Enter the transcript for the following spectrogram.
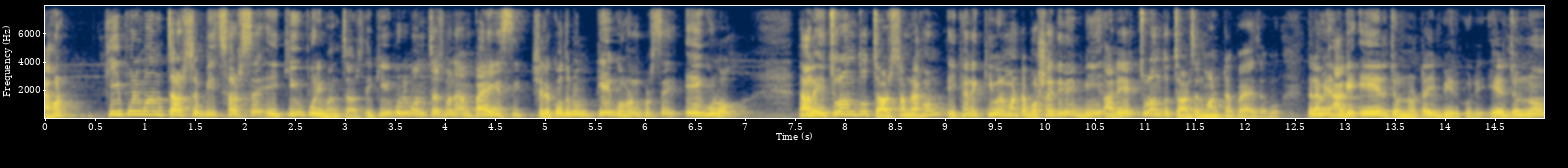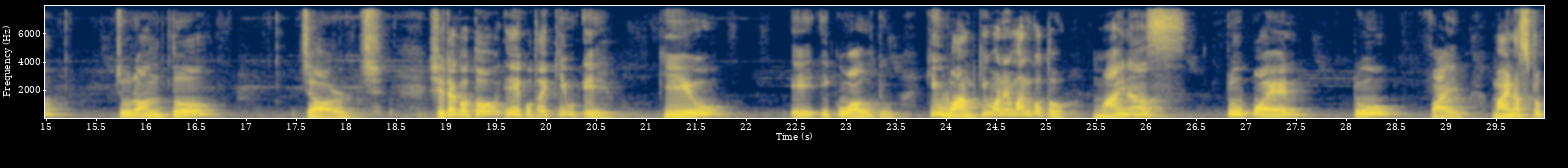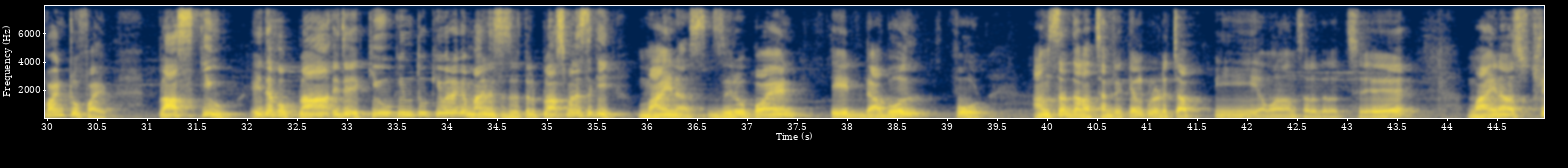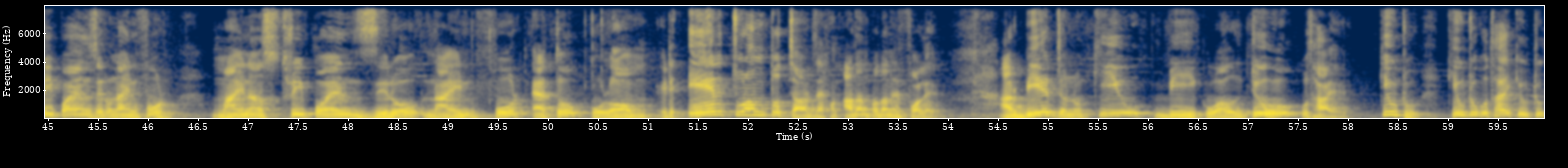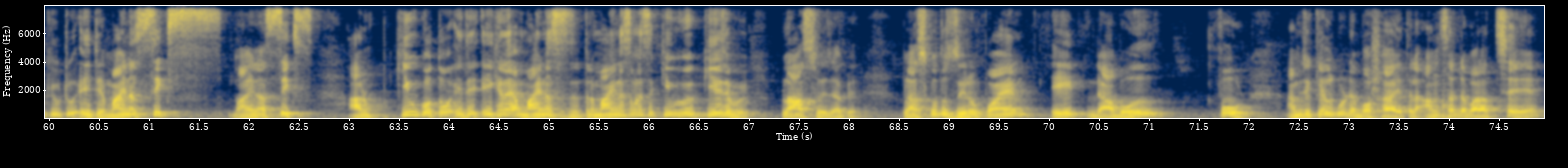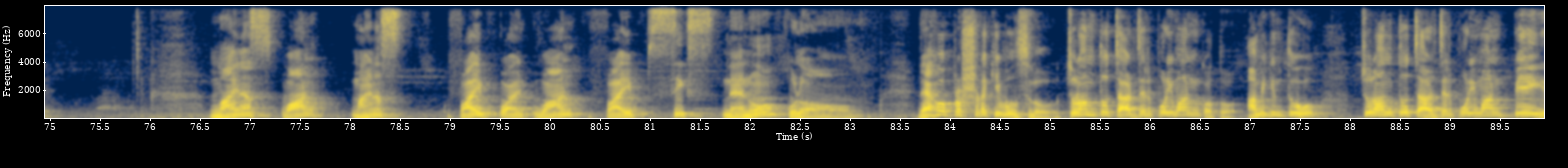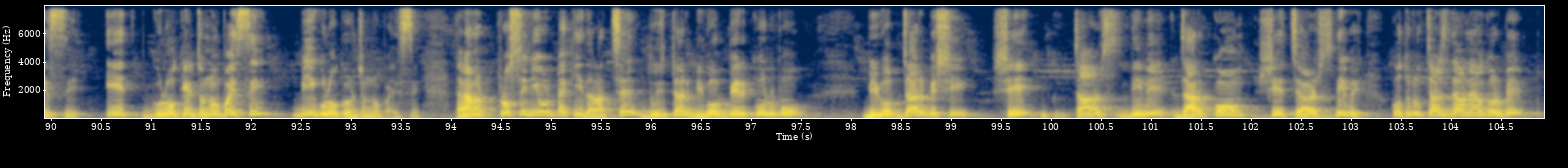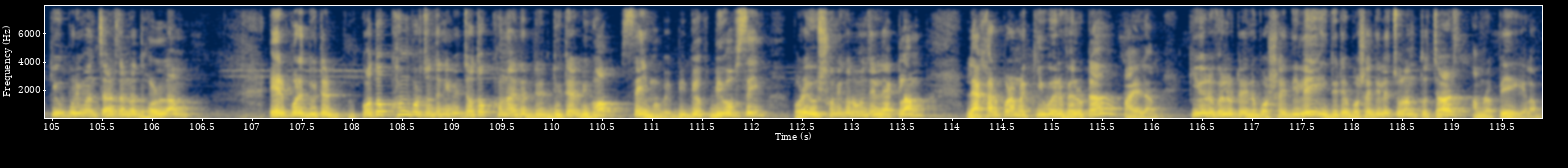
এখন কি পরিমাণ চার্জে বীজ ছাড়ছে? এই কিউ পরিমাণ চার্জ এই কিউ পরিমাণ চার্জ মানে আমি পেয়ে গেছি। সেটা কতটুকু কে গ্রহণ করছে? এগুলো। তাহলে এই চূড়ান্ত চার্জটা আমরা এখন এখানে কিউ এর মানটা বসাই দিলে বি আর এর চূড়ান্ত চার্জের মানটা পেয়ে যাব। তাহলে আমি আগে এর জন্যটাই বের করি। এর জন্য চূড়ান্ত চার্জ সেটা কত? এ কোথায়? Q A Q A equal to Q one Q ওয়ানের মান কত? Minus two point two five minus two point two five plus Q এই দেখো প্লা এই যে কিউ কিন্তু কিউ এর আগে মাইনাস আছে তাহলে প্লাস মাইনাসে কি? Minus zero point eight double four answer দাঁড়াচ্ছে, আমি যে ক্যালকুলেটর চাপি, আমার আনসার দাঁড়াচ্ছে। Minus three point zero nine four minus three point zero nine four এত কোলম এটা এর চূড়ান্ত চার্জ এখন, আদান প্রদানের ফলে। আর বি এর জন্য কিউ বি ইকুয়াল টু কোথায়? কিউ টু কিউ টু কোথায়? কিউ টু কিউ টু এইটে মাইনাস সিক্স মাইনাস সিক্স আর কিউ কত? এই যে এইখানে মাইনাস আছে, তাহলে মাইনাস মাইনাসে কিউ কী হয়ে যাবে? প্লাস হয়ে যাবে। প্লাস কত? Zero point eight double four আমি যে ক্যালকুলেটার বসাই, তাহলে আনসারটা বাড়াচ্ছে minus one minus five point one five six nano coulomb দেখো, প্রশ্নটা কি বলছিল? চূড়ান্ত চার্জের পরিমাণ কত? আমি কিন্তু চূড়ান্ত চার্জের পরিমাণ পেয়ে গেছি। এ গুলোকের জন্য পাইছি, বি গুলোকের জন্য পাইছি। তাহলে আমার প্রসিডিওরটা কি দাঁড়াচ্ছে? দুইটার বিভব বের করব। বিভব যার বেশি, সে চার্জ দিবে। যার কম, সে চার্জ দিবে। কতটুকু চার্জ দেওয়া নেওয়া করবে? কিউ পরিমাণ চার্জ আমরা ধরলাম। এরপরে দুইটার কতক্ষণ পর্যন্ত নিবে? যতক্ষণ না দুইটার বিভব সেম হবে। বিভব- সেম পরে ওই সমীকরণ অনুযায়ী লেখলাম। লেখার পর আমরা কিউ এর ভ্যালুটা পাইলাম। কিউর ভ্যালুটা এনে বসাই দিলেই, এই দুইটা বসাই দিলে চূড়ান্ত চার্জ আমরা পেয়ে গেলাম।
